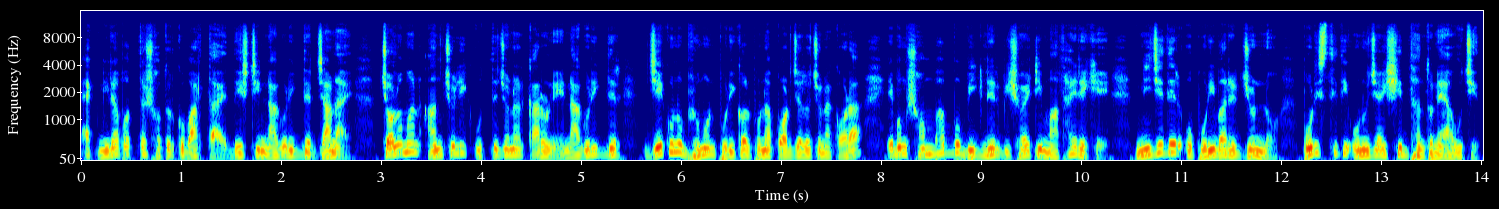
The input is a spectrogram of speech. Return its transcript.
এক নিরাপত্তা সতর্কবার্তায় দেশটির নাগরিকদের জানায়, চলমান আঞ্চলিক উত্তেজনার কারণে নাগরিকদের যে কোনো ভ্রমণ পরিকল্পনা পর্যালোচনা করা এবং সম্ভাব্য বিঘ্নের বিষয়টি মাথায় রেখে নিজেদের ও পরিবারের জন্য পরিস্থিতি অনুযায়ী সিদ্ধান্ত নেওয়া উচিত।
